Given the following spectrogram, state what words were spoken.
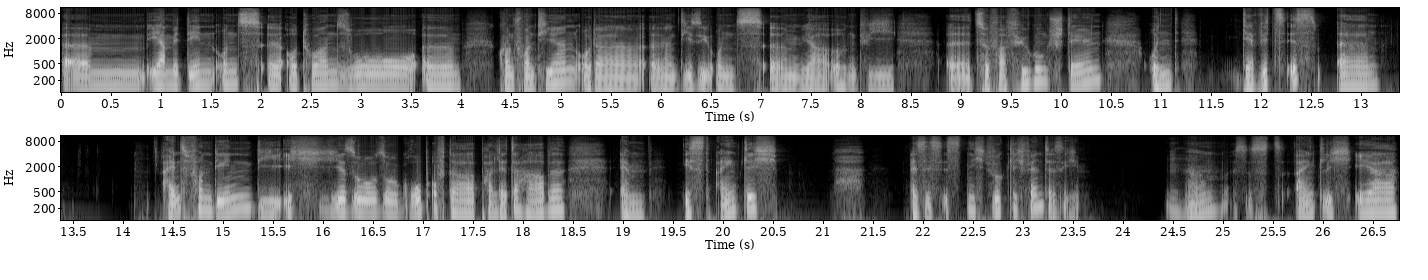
ähm, ja mit denen uns äh, Autoren so äh, konfrontieren oder äh, die sie uns ähm, ja irgendwie äh, zur Verfügung stellen. Und der Witz ist, äh, eins von denen, die ich hier so, so grob auf der Palette habe, ähm, ist eigentlich, also es ist nicht wirklich Fantasy. Mhm. Ja, es ist eigentlich eher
